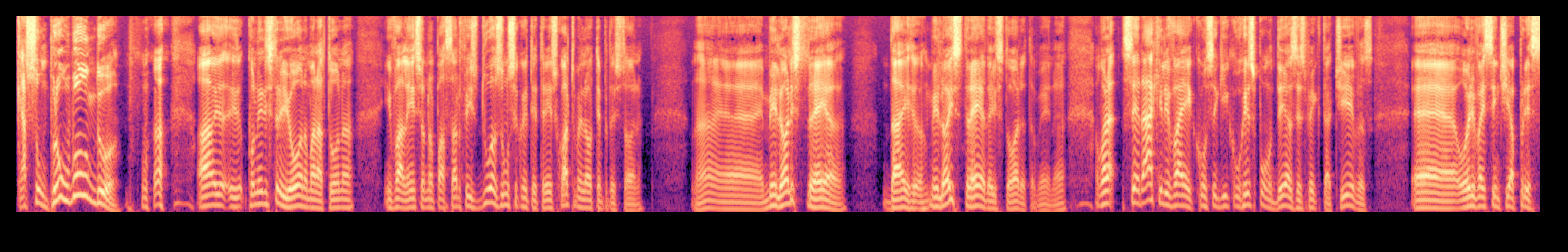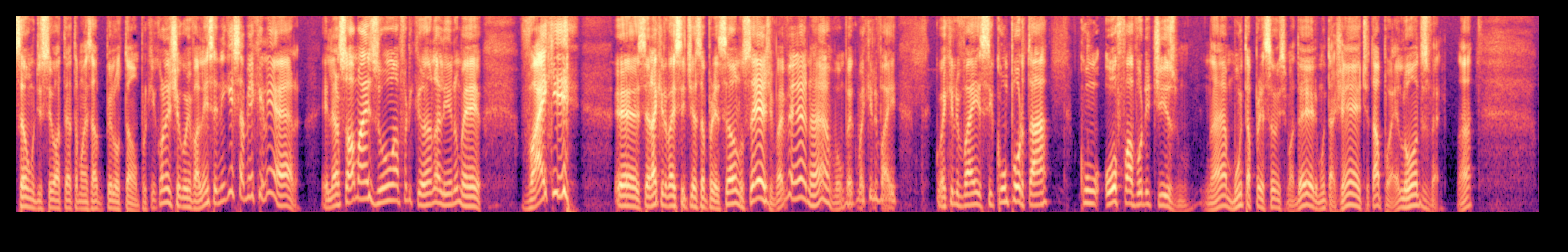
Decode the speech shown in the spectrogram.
que assombrou o mundo! Ah, quando ele estreou na maratona em Valência no ano passado, fez 2:1:53, quarto melhor tempo da história. Né? É, melhor estreia da melhor estreia da história também, né? Agora, será que ele vai conseguir corresponder às expectativas? É, ou ele vai sentir a pressão de ser o atleta mais rápido do pelotão? Porque quando ele chegou em Valência, ninguém sabia quem ele era. Ele era só mais um africano ali no meio. Vai que. É, será que ele vai sentir essa pressão? Não seja, vai ver, né? Vamos ver como é que ele vai, como é que ele vai se comportar com o favoritismo, né? Muita pressão em cima dele, muita gente e tal. Pô, é Londres, velho, né?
